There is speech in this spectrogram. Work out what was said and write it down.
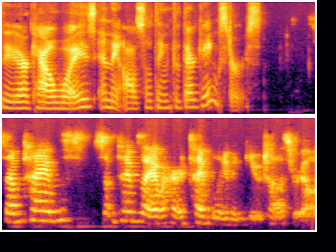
They are cowboys and they also think that they're gangsters. Sometimes, sometimes I have a hard time believing Utah's real.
